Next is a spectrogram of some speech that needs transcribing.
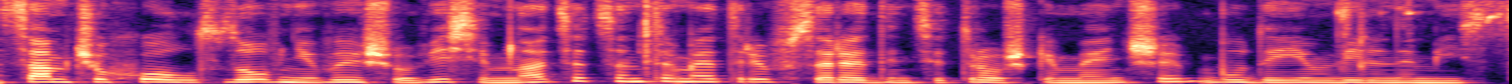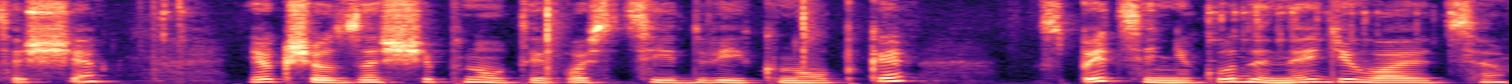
Сам чохол ззовні вийшов 18 см, всерединці трошки менше, буде їм вільне місце ще. Якщо защіпнути ось ці дві кнопки, спиці нікуди не діваються.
